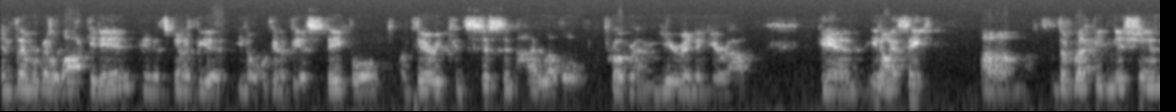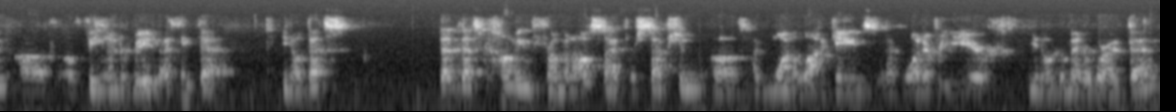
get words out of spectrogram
and then we're gonna lock it in, and it's gonna be a you know we're gonna be a staple, a very consistent high level program year in and year out. And you know I think um, the recognition of, of being underrated, I think that you know that's that that's coming from an outside perception of I've won a lot of games and I've won every year, you know, no matter where I've been,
